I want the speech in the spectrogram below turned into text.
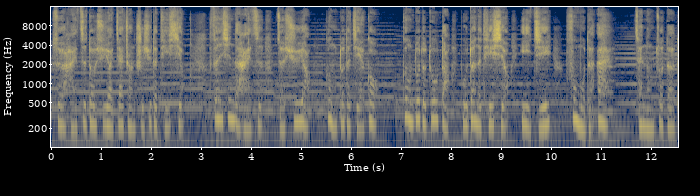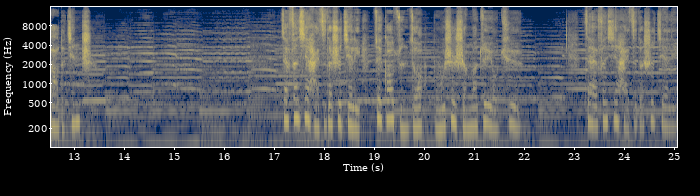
所有孩子都需要家长持续的提醒。分心的孩子则需要更多的结构、更多的督导、不断的提醒，以及父母的爱，才能做得到的坚持。在分心孩子的世界里，最高准则不是什么最有趣。在分心孩子的世界里，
